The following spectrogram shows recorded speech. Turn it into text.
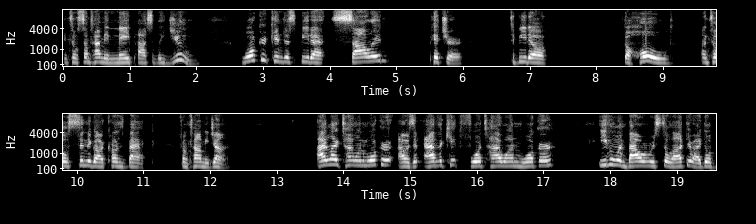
until sometime in May, possibly June. Walker can just be that solid pitcher to be the the hold until Syndergaard comes back from Tommy John. I like Taijuan Walker. I was an advocate for Taijuan Walker. Even when Bauer was still out there, I thought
